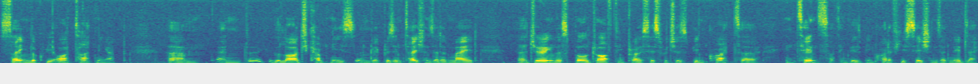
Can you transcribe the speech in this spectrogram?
saying, look, we are tightening up. Um, and the large companies and representations that have made uh, during this bill drafting process, which has been quite uh, intense. I think there's been quite a few sessions at NEDLAC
